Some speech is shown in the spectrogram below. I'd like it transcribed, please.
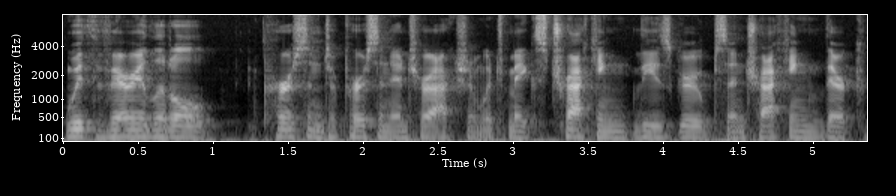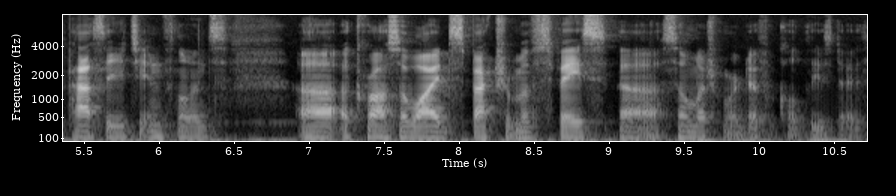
with very little person to person interaction which makes tracking these groups and tracking their capacity to influence uh, across a wide spectrum of space uh, so much more difficult these days.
